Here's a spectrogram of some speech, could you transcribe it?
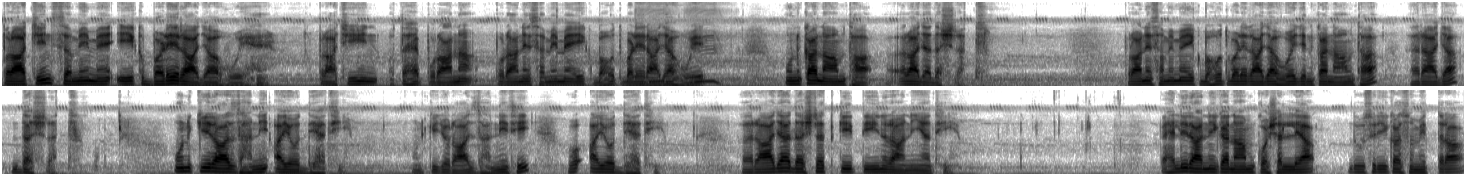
प्राचीन समय में एक बड़े राजा हुए हैं। प्राचीन होता है पुराना, पुराने समय में एक बहुत बड़े राजा हुए। उनका नाम था राजा दशरथ। पुराने समय में एक बहुत बड़े राजा हुए जिनका नाम था राजा दशरथ। उनकी राजधानी अयोध्या थी। उनकी जो राजधानी थी, वो अयोध्या थी। राजा दशरथ की तीन रानियाँ थीं। पहली रानी का नाम कौशल्या, दूसरी का सुमित्रा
